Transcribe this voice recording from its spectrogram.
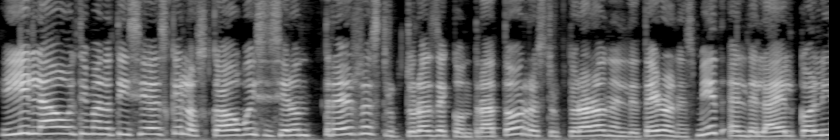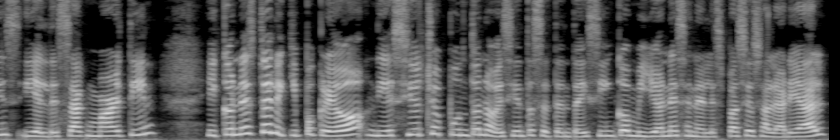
Y la última noticia es que los Cowboys hicieron tres reestructuras de contrato, reestructuraron el de Tyron Smith, el de Lael Collins y el de Zach Martin, y con esto el equipo creó 18.975 millones en el espacio salarial,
